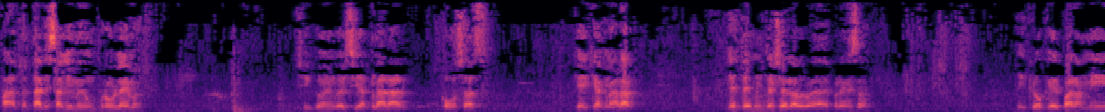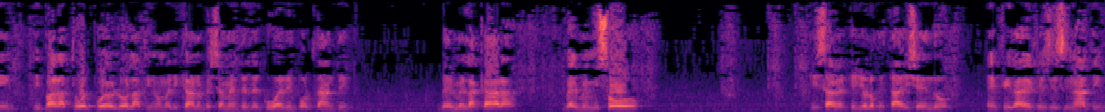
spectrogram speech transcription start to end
para tratar de salirme de un problema. Si vengo a decir aclarar cosas que hay que aclarar. Esta es mi tercera rueda de prensa. Y creo que para mí y para todo el pueblo latinoamericano, especialmente el de Cuba, es importante verme la cara, verme mis ojos y saber que yo lo que estaba diciendo en Filadelfia y Cincinnati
